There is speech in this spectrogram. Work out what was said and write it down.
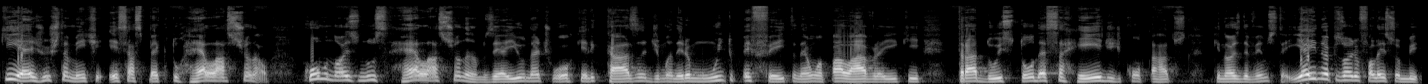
que é justamente esse aspecto relacional como nós nos relacionamos. E aí o network ele casa de maneira muito perfeita, né? Uma palavra aí que traduz toda essa rede de contatos que nós devemos ter. E aí no episódio eu falei sobre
